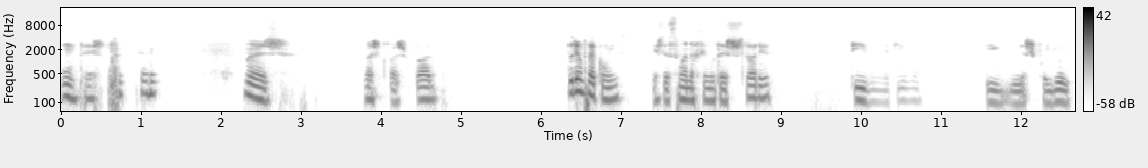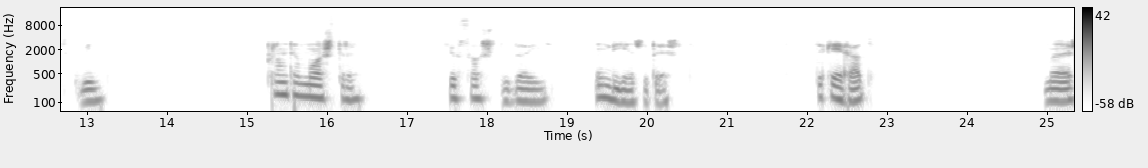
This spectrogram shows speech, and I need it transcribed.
Um teste. Mas acho que faz parte. Poderemos estar com isso. Esta semana recebi um teste de história. Tive negativa. Tive, acho que foi 8 de 20. Provavelmente a mostra que eu só estudei um dia antes do teste. Sei que é errado, mas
